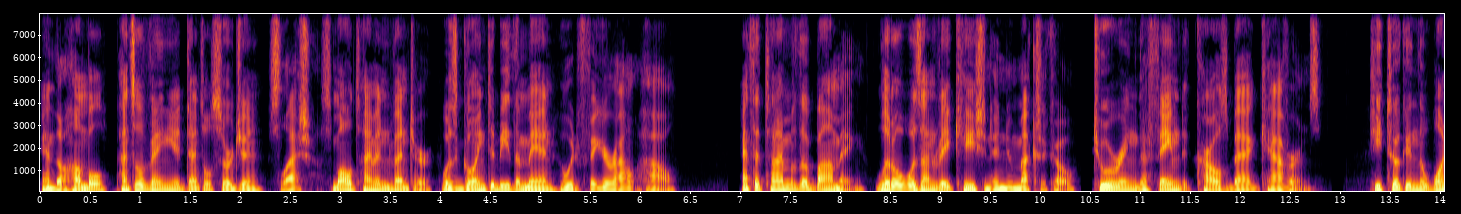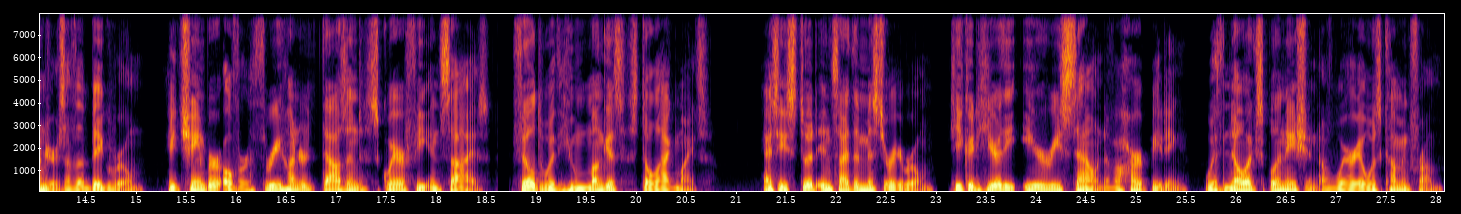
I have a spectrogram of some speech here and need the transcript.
and the humble Pennsylvania dental surgeon slash small time inventor was going to be the man who would figure out how. At the time of the bombing, Lytle was on vacation in New Mexico, touring the famed Carlsbad Caverns. He took in the wonders of the big room, a chamber over 300,000 square feet in size, filled with humongous stalagmites. As he stood inside the mystery room, he could hear the eerie sound of a heart beating, with no explanation of where it was coming from.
